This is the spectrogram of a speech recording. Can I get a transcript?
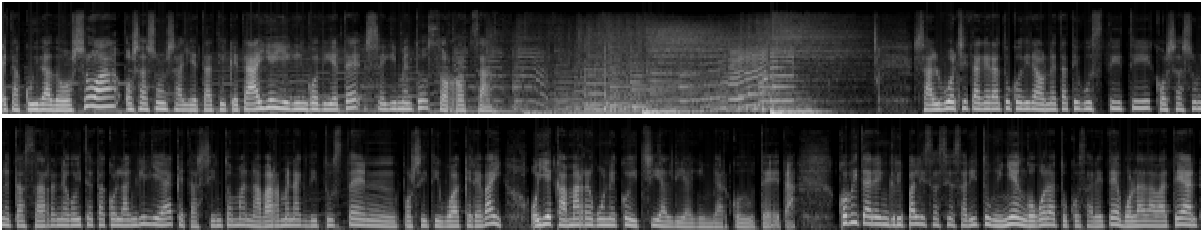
eta kuidado osoa osasun sailetatik eta haiei egingo diete segimentu zorrotza. Salbuetsita geratuko dira honetatik guztitik osasun eta zaharren egoitetako langileak eta sintoma nabarmenak dituzten positiboak ere bai, hoiek amarreguneko itxialdia egin beharko dute eta. Covidaren gripalizazio zaritu ginen gogoratuko zarete bolada batean,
